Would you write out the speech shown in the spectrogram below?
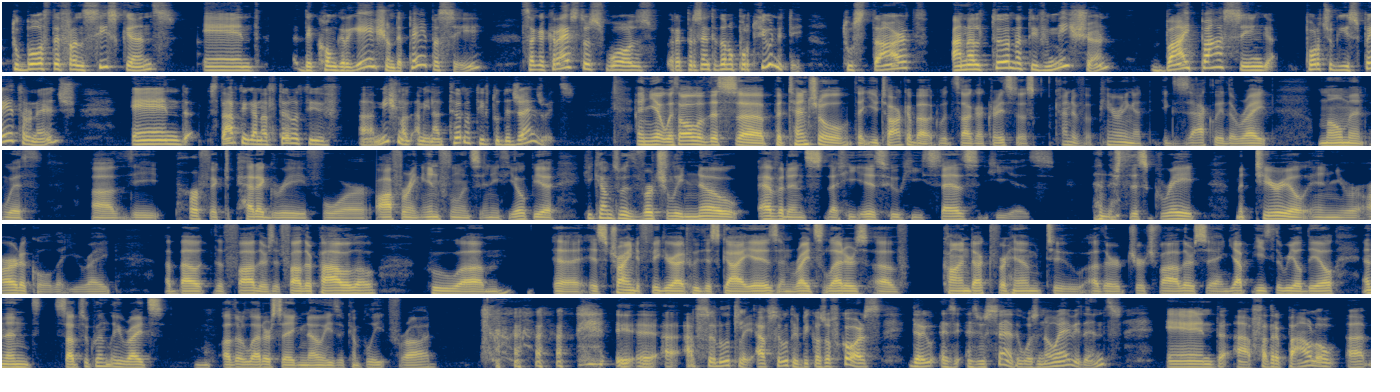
To both the Franciscans and the congregation, the papacy, Zaga Christos was represented an opportunity to start an alternative mission bypassing Portuguese patronage and starting an alternative uh, mission, I mean, alternative to the Jesuits. And yet, with all of this uh, potential that you talk about with Zaga Christos kind of appearing at exactly the right moment with uh, the perfect pedigree for offering influence in Ethiopia, he comes with virtually no evidence that he is who he says he is. And there's this great material in your article that you write about the fathers at Father Paolo, who um, uh, is trying to figure out who this guy is and writes letters of conduct for him to other church fathers saying, yep, he's the real deal. And then subsequently writes other letters saying no, he's a complete fraud? Eh, uh, absolutely, absolutely. Because of course, there, as, as, you said, there was no evidence, and uh, Father Paolo, uh,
